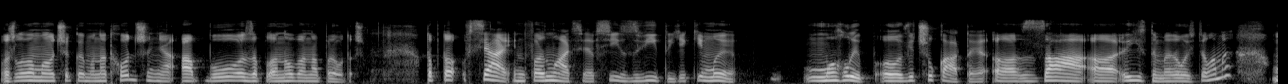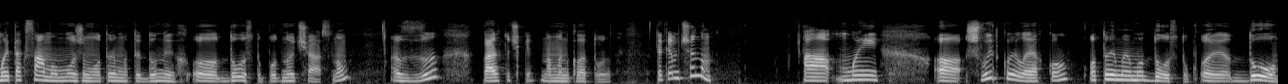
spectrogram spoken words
можливо, ми очікуємо надходження або заплановано продаж. Тобто, вся інформація, всі звіти, які ми могли б відшукати за різними розділами, ми так само можемо отримати до них доступ одночасно з карточки номенклатури. Таким чином, ми швидко і легко отримаємо доступ е, до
